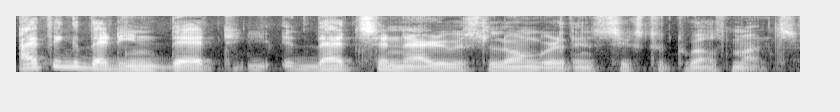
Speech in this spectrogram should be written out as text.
I think that in debt, that scenario is longer than six to 12 months.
